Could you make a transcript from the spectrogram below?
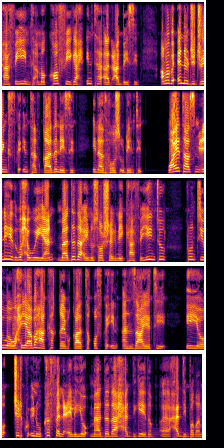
kaafayiinta ama kofiga inta aad cabaysid amaba energy drinkska intaad qaadanaysid inaad hoos u dhintid. Waayo taas micnaheedu waxa weeyaan maadada aynu soo sheegnay kaafayiintu runtii waa waxyaabaha ka qayb qaata qofka in anxiety iyo jidhku inuu ka falceliyo maadada xadigeeda xaddi badan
